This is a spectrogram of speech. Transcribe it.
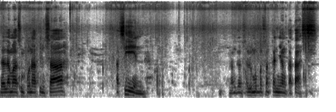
Lalamasin po natin sa asin hanggang sa lumabas ang kanyang katas.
